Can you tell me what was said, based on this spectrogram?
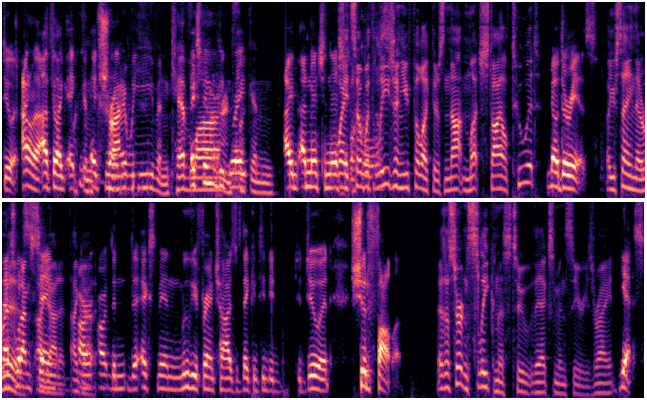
do it. I don't know. I feel like Fucking X-Men- tri-weave and X-Men Kevlar would be and fucking I I mentioned this. Wait, so with Legion, you feel like there's not much style to it? No, there is. Oh, Are you saying there is? That's what I'm saying. I got it. I got our, it. our- the the X Men movie franchise, if they continue to do it, should follow. There's a certain sleekness to the X Men series, right? Yes.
